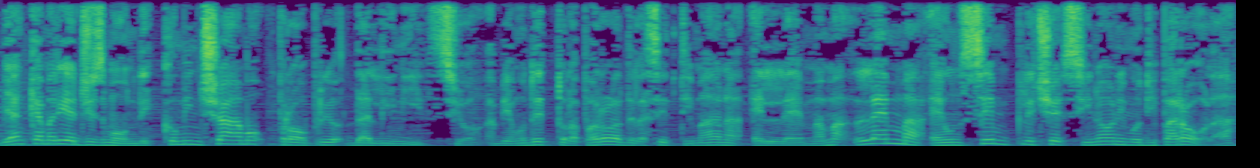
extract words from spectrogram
Bianca Maria Gismondi, cominciamo proprio dall'inizio. Abbiamo detto la parola della settimana è lemma, ma lemma è un semplice sinonimo di parola?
